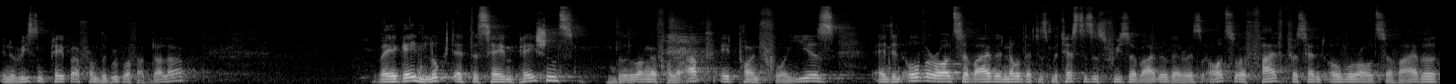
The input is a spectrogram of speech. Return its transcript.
in a recent paper from the group of Abdollah, they again looked at the same patients with a longer follow-up, 8.4 years, and in overall survival, note that is metastasis-free survival, there is also a 5% overall survival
